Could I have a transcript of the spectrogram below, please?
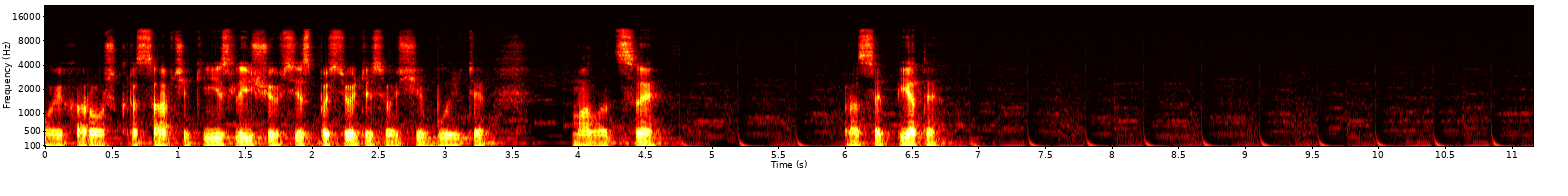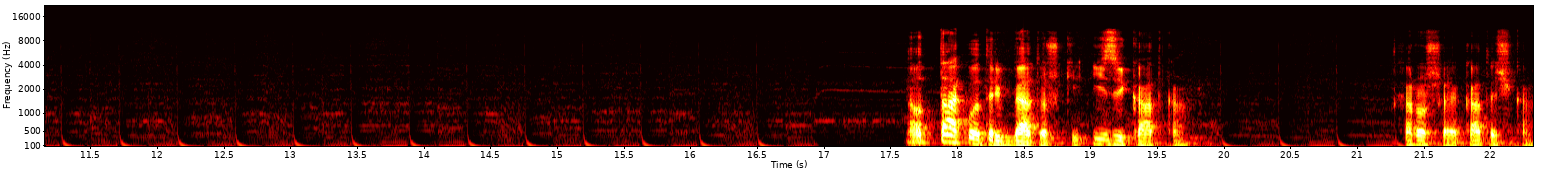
Ой, хорош, красавчики. Если еще все спасетесь, вообще будете молодцы. Красопеты. Вот так вот, ребятушки, изи катка. Хорошая каточка.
